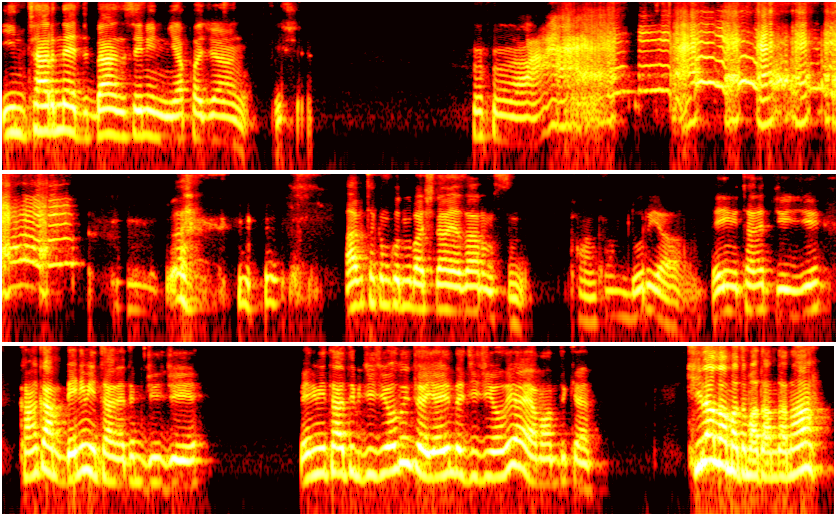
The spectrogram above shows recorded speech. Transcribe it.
internet ben senin yapacağın işi. Abi takım kodunu başlığa yazar mısın? Kankam dur ya. Benim internet GG. Kankam benim internetim GG. Benim internetim GG olunca yayın da GG oluyor ya mantıken. Kil alamadım adamdan ha.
